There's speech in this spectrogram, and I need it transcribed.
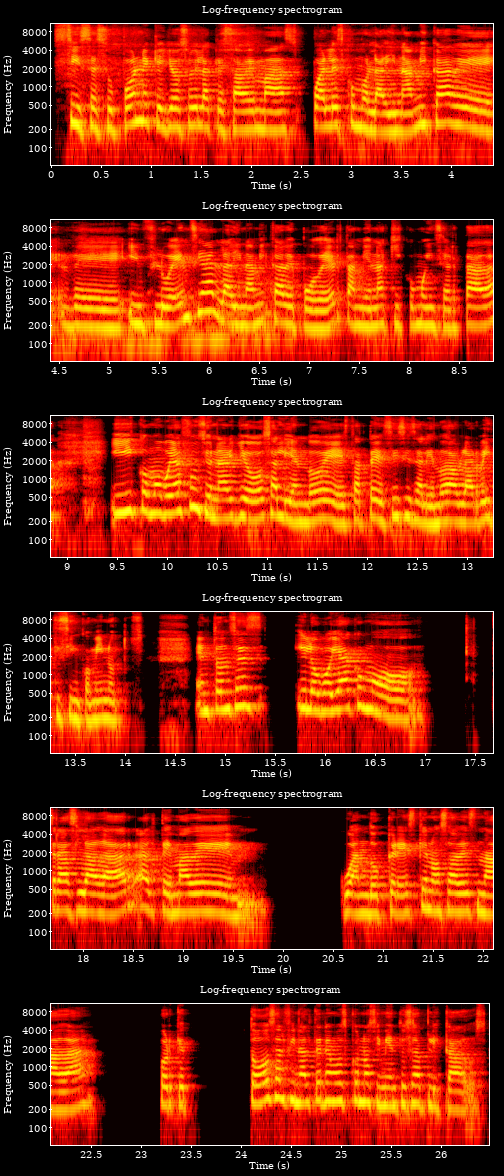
Si se supone que yo soy la que sabe más, ¿cuál es como la dinámica de, de influencia, la dinámica de poder también aquí como insertada y cómo voy a funcionar yo saliendo de esta tesis y saliendo de hablar 25 minutos? Entonces, y lo voy a como trasladar al tema de cuando crees que no sabes nada porque todos al final tenemos conocimientos aplicados,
